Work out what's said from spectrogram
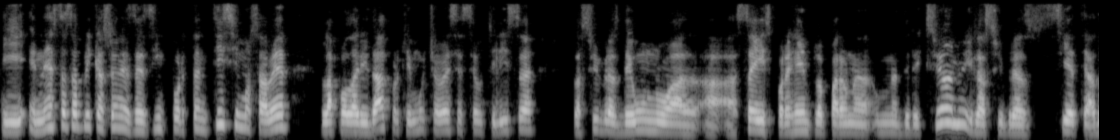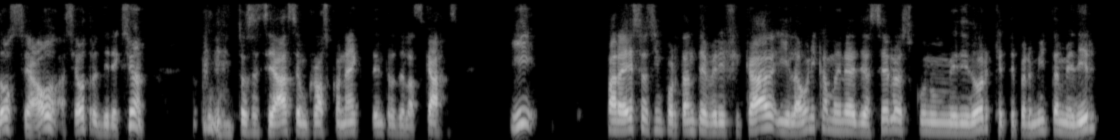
Y en estas aplicaciones es importantísimo saber la polaridad porque muchas veces se utiliza las fibras de 1 a, 6, por ejemplo, para una, dirección y las fibras 7 a 12 hacia otra dirección. Entonces se hace un cross connect dentro de las cajas. Y para eso es importante verificar y la única manera de hacerlo es con un medidor que te permita medir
